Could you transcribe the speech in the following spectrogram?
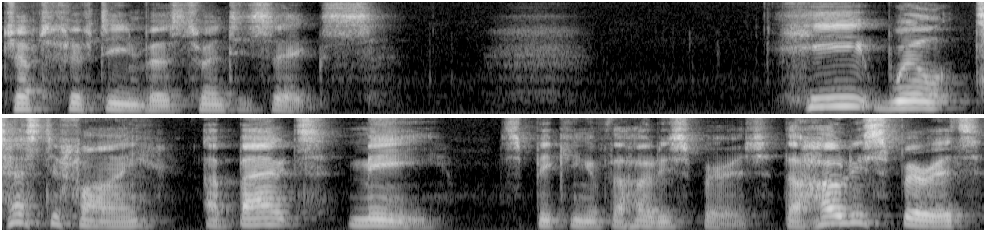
chapter 15, verse 26. He will testify about me speaking of the Holy Spirit. The Holy Spirit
